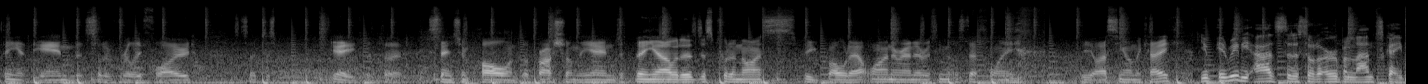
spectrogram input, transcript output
thing at the end that sort of really flowed. So just, yeah, with the extension pole and the brush on the end, being able to just put a nice big bold outline around everything that was definitely the icing on the cake. It really adds to the sort of urban landscape,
